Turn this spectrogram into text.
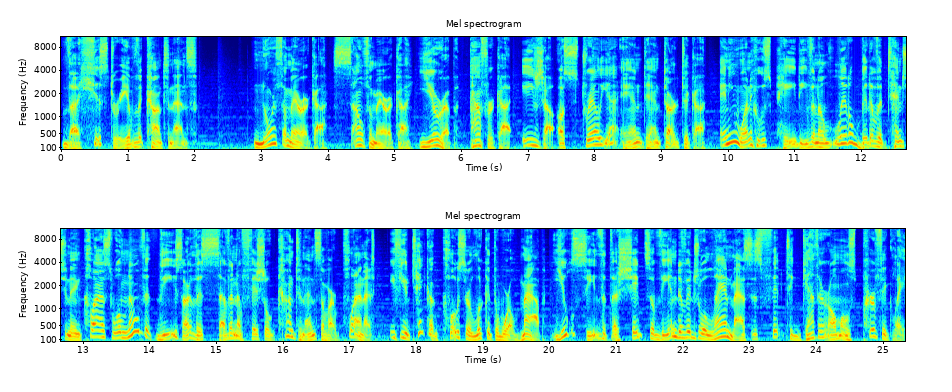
The History of the Continents North America, South America, Europe, Africa, Asia, Australia, and Antarctica. Anyone who's paid even a little bit of attention in class will know that these are the seven official continents of our planet. If you take a closer look at the world map, you'll see that the shapes of the individual landmasses fit together almost perfectly,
